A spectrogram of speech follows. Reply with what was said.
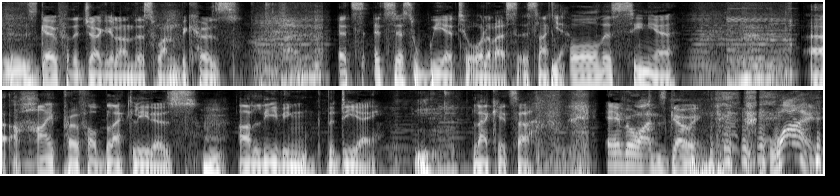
let's go for the jugular on this one because it's it's just weird to all of us. It's like Yeah. all the senior, uh, high-profile black leaders hmm. are leaving the DA. Hmm. Like it's a everyone's going. Why?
